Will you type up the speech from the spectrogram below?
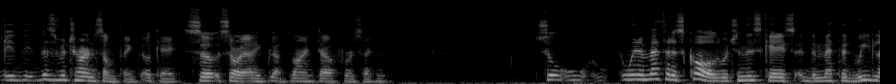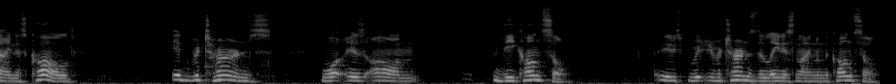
this returns something. Okay, so sorry, I blanked out for a second. So when a method is called, which in this case the method readline is called, it returns what is on the console. It returns the latest line on the console.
